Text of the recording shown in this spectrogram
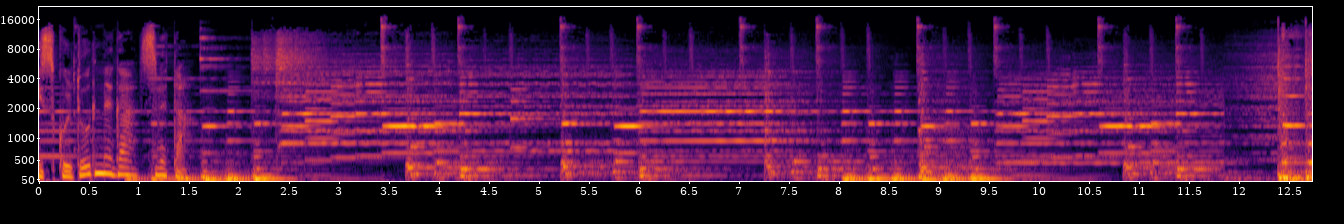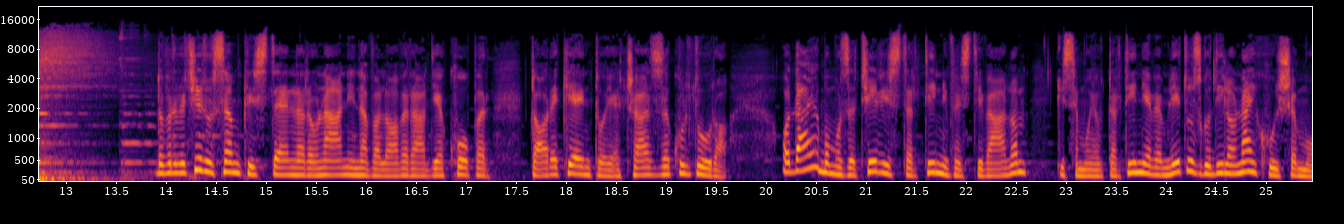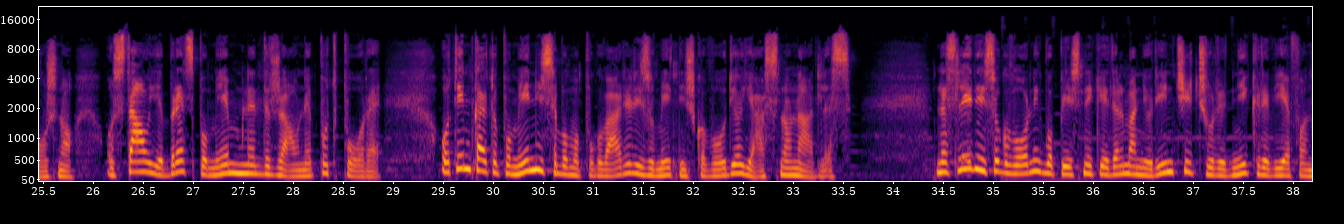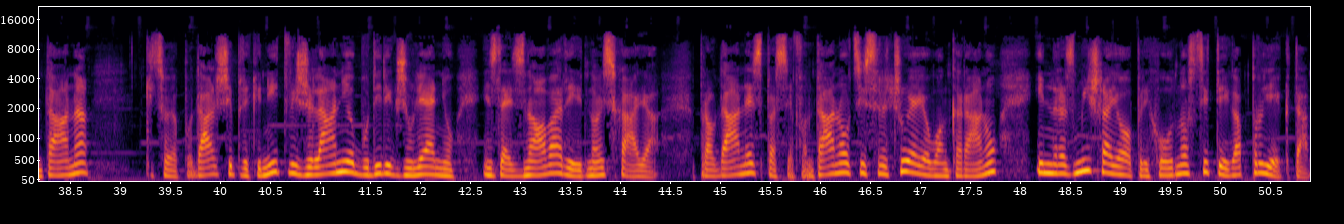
iz kulturnega sveta. Dobro večer vsem, ki ste naravnani na valove Radia Koper. Torek je in to je čas za kulturo. Oddajo bomo začeli s Tartini festivalom, ki se mu je v Tartinjevem letu zgodilo najhujše možno. Ostal je brez pomembne državne podpore. O tem, kaj to pomeni, se bomo pogovarjali z umetniško vodjo Jasno Nadles. Naslednji sogovornik bo pesnik Edelman Jurinčič, urednik revije Fontana, ki so jo po daljši prekinitvi želani obudili k življenju in zdaj znova redno izhaja. Prav danes pa se fontanovci srečujejo v Ankaranu in razmišljajo o prihodnosti tega projekta.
